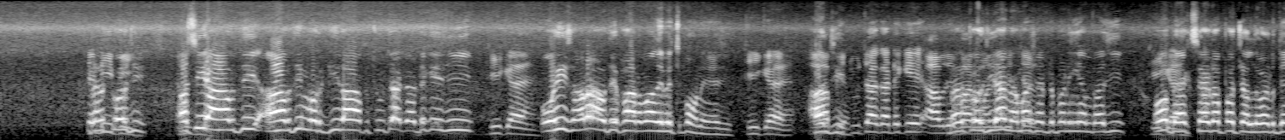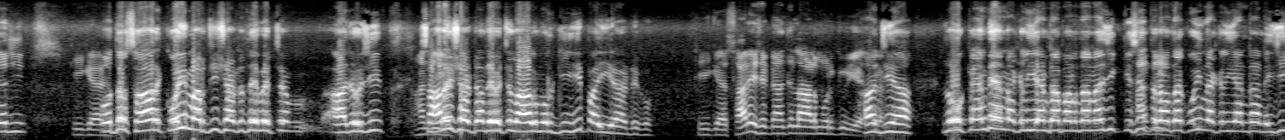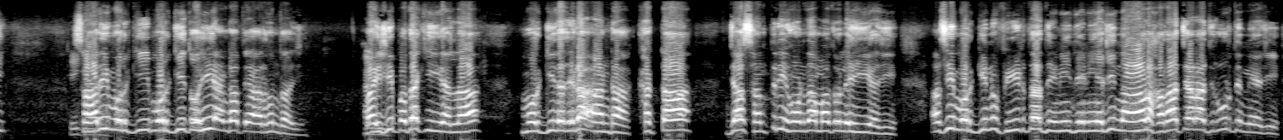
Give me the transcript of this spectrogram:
ਤੇ ਡੀਪੀ ਜੀ। ਅਸੀਂ ਆਪਦੀ ਆਪਦੀ ਮੁਰਗੀ ਦਾ ਆਪ ਚੂਚਾ ਕੱਢ ਕੇ ਜੀ ਠੀਕ ਹੈ। ਉਹੀ ਸਾਰਾ ਆਪਦੇ ਫਾਰਮਾਂ ਦੇ ਵਿੱਚ ਪਾਉਣੇ ਆ ਜੀ। ਠੀਕ ਹੈ। ਆਪ ਹੀ ਚੂਚਾ ਕੱਢ ਕੇ ਆਪਦੇ ਬਿਲਕੁਲ ਜੀ ਆ ਫਾਰਮਾਂ ਨਵਾਂ ਸ਼ੈੱਡ ਬਣੀ ਜਾਂਦਾ ਜੀ। ਉਹ ਬੈਕ ਸਾਈਡ ਆਪਾਂ ਚੱਲ ਵੜਦੇ ਆ ਜੀ। ਠੀਕ ਹੈ। ਉਧਰ ਸਾਰ ਕੋਈ ਮਰਜ਼ੀ ਸ਼ੈੱਡ ਦੇ ਵਿੱਚ ਆ ਜਾਓ ਜੀ। ਸਾਰੇ ਸ਼ੈੱਡਾਂ ਦੇ ਵਿੱਚ ਲਾਲ ਮੁਰਗੀ ਹੀ ਪਾਈ ਆ ਸਾਡੇ ਕੋਲ। ਠੀਕ ਹੈ ਸਾਰੇ ਸਿੱਡਾਂ 'ਚ ਲਾਲ ਮੁਰਗੀ ਹੋਈ ਹੈ ਹਾਂਜੀ ਹਾਂ। ਲੋਕ ਕਹਿੰਦੇ ਆ ਨਕਲੀ ਅੰਡਾ ਬਣਦਾ ਨਾ ਜੀ ਕਿਸੇ ਤਰ੍ਹਾਂ ਦਾ ਕੋਈ ਨਕਲੀ ਅੰਡਾ ਨਹੀਂ ਜੀ। ਸਾਰੀ ਮੁਰਗੀ ਮੁਰਗੀ ਤੋਂ ਹੀ ਅੰਡਾ ਤਿਆਰ ਹੁੰਦਾ ਜੀ। ਬਾਈ ਜੀ ਪਤਾ ਕੀ ਗੱਲ ਆ? ਮੁਰਗੀ ਦਾ ਜਿਹੜਾ ਅੰਡਾ ਖੱਟਾ ਜਾਂ ਸੰਤਰੀ ਹੋਣ ਦਾ ਮਤਲਬ ਇਹੀ ਆ ਜੀ। ਅਸੀਂ ਮੁਰਗੀ ਨੂੰ ਫੀਡ ਤਾਂ ਦੇਣੀ ਦੇਣੀ ਹੈ ਜੀ ਨਾਲ ਹਰਾ ਚਾਰਾ ਜ਼ਰੂਰ ਦਿੰਨੇ ਆ ਜੀ।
